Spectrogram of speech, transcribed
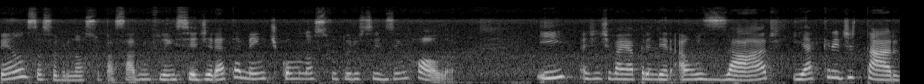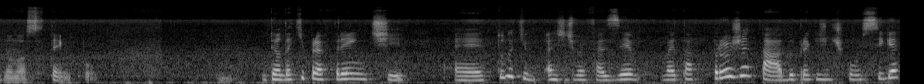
pensa sobre o nosso passado influencia diretamente como o nosso futuro se desenrola. E a gente vai aprender a usar e acreditar no nosso tempo. Então, daqui para frente, é, tudo que a gente vai fazer vai estar tá projetado para que a gente consiga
